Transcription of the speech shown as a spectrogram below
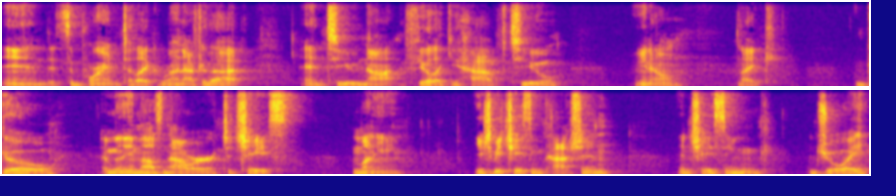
And it's important to like run after that and to not feel like you have to, you know, like go a million miles an hour to chase money. You should be chasing passion and chasing joy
